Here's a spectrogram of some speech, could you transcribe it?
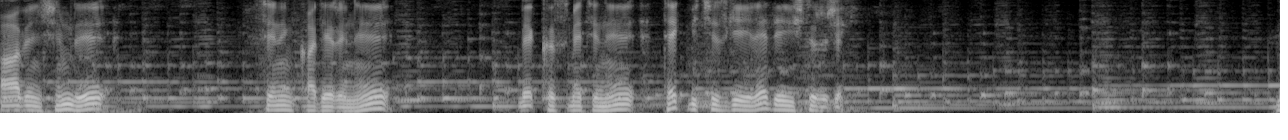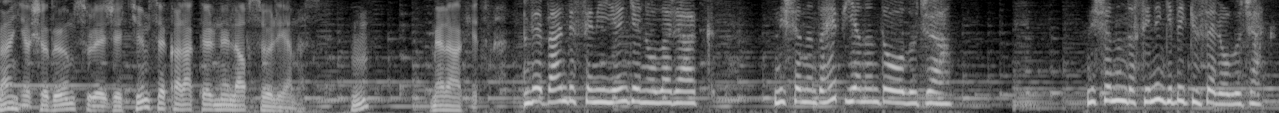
Abin şimdi senin kaderini ve kısmetini tek bir çizgiyle değiştirecek. Ben yaşadığım sürece kimse karakterine laf söyleyemez. Hı? Merak etme. Ve ben de senin yengen olarak nişanında hep yanında olacağım. Nişanın da senin gibi güzel olacak.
